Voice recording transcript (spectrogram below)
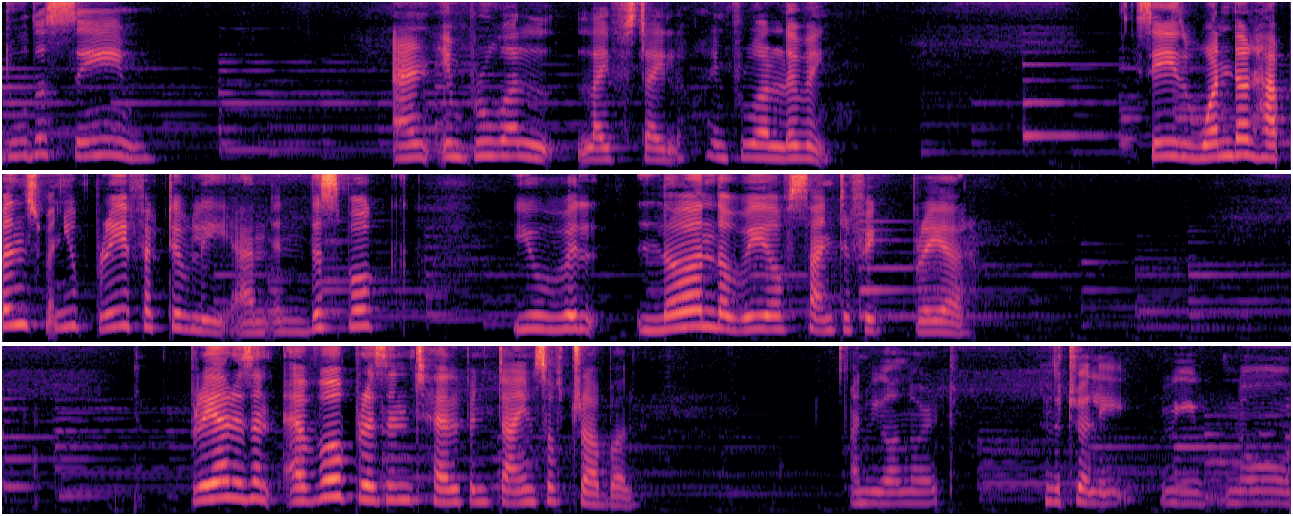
do the same and improve our lifestyle, improve our living. He says wonder happens when you pray effectively, and in this book, you will learn the way of scientific prayer. Prayer is an ever present help in times of trouble, and we all know it. Literally, we know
